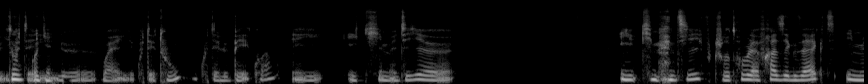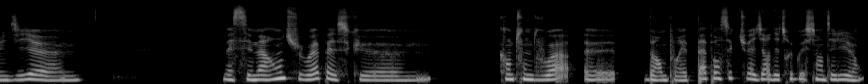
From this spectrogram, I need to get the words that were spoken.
écoutait le, ouais, il écoutait tout, il écoutait le P, quoi. Et, et qui me dit, euh, qui me dit, il faut que je retrouve la phrase exacte, il me dit, euh, bah, c'est marrant, tu vois, parce que quand on te voit, bah, on pourrait pas penser que tu vas dire des trucs aussi intelligents.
